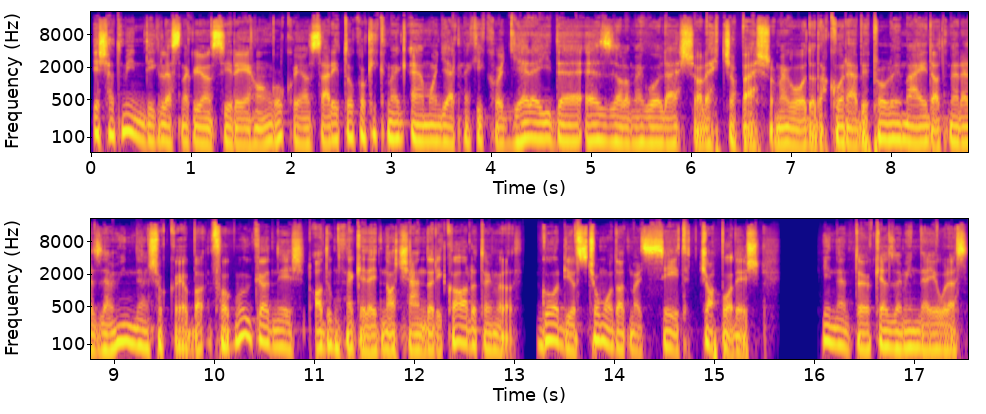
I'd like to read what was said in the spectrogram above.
és hát mindig lesznek olyan szirén hangok, olyan szállítók, akik meg elmondják nekik, hogy gyere ide, ezzel a megoldással egy csapásra megoldod a korábbi problémáidat, mert ezzel minden sokkal jobban fog működni, és adunk neked egy nagy sándori kardot, amivel a Gordius csomódat majd szétcsapod, és innentől kezdve minden jó lesz.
